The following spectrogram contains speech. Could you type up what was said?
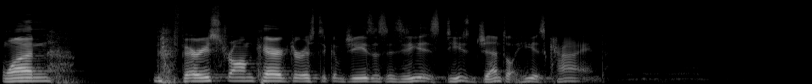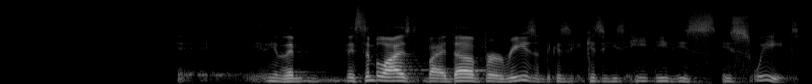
One very strong characteristic of Jesus is he is he's gentle, he is kind. You know, they, they symbolized by a dove for a reason because, because he's, he, he's, he's sweet.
